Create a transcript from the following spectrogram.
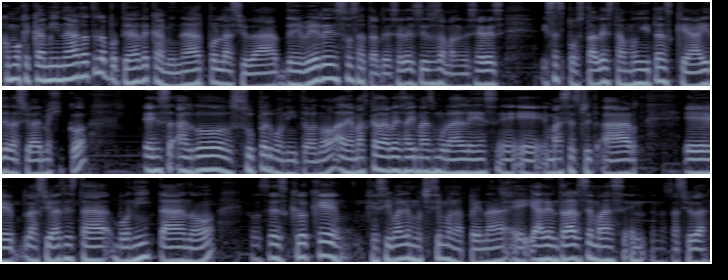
como que caminar, date la oportunidad de caminar por la ciudad, de ver esos atardeceres y esos amaneceres esas postales tan bonitas que hay de la Ciudad de México es algo súper bonito, ¿no? Además cada vez hay más murales, eh, eh, más street art, eh, la ciudad está bonita, ¿no? Entonces creo que, que sí vale muchísimo la pena eh, adentrarse más en, nuestra ciudad.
